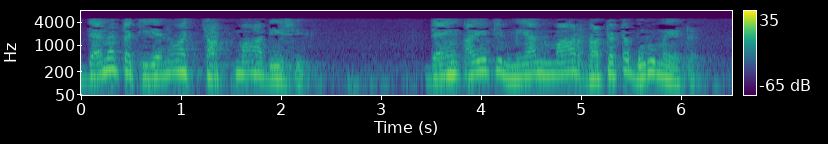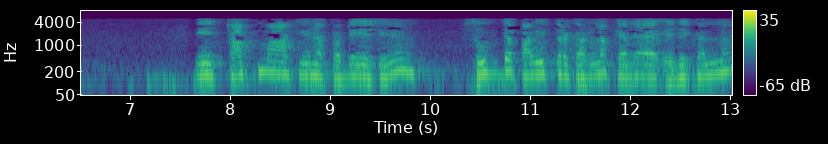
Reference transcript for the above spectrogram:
දැනට කියනවා චක්මා දේශය. දැන් අයිති මියන්මාර් රටට බුරුමයට. ඒ චක්මා කියන ප්‍රදේශය සුද්ධ පවිත්‍ර කරලා කැලෑ එලි කළා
